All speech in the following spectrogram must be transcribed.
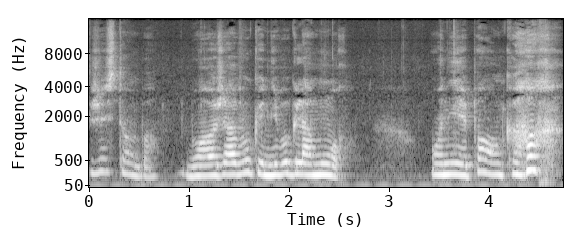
juste en bas. Bon, j'avoue que niveau glamour, on n'y est pas encore.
